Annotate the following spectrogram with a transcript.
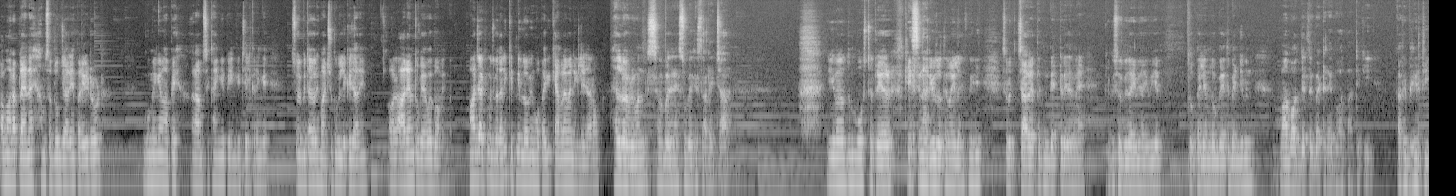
अब हमारा प्लान है, हम सब लोग जा रहे हैं परेड रोड। घूमेंगे वहाँ पे, आराम से खाएँगे, पियेंगे चिल करेंगे। सुरभिता और हिमांशु को भी लेके जा रहे हैं। और आर्यन तो गया हुआ है बॉम्बिंग वहाँ जाके मुझे पता नहीं कितनी ब्लॉगिंग हो पाएगी कैमरा मैं नहीं ले जा रहा हूँ। हेलो एवरीवन इस समय बज रहे हैं सुबह के साढ़े चार। ये one of the most rare case scenarios होते हैं हमारी लाइफ में कि सुबह चार बजे तक गेट टुगेदर में क्योंकि सुरभिता भी आई हुई है। तो पहले हम लोग गए थे बेंजामिन वहाँ बहुत देर तक बैठे रहे, बहुत बातें की, काफ़ी भीड़ थी।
